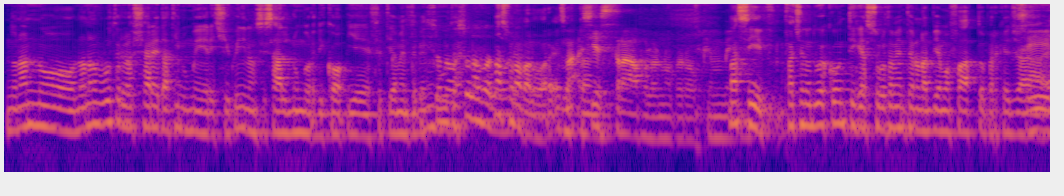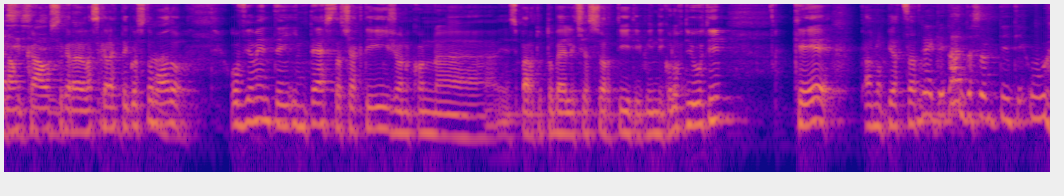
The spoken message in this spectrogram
non hanno, non hanno voluto rilasciare dati numerici, quindi non si sa il numero di copie effettivamente vendute, sono- sono ma sono a valore. Ma si estrapolano però più o meno. Ma sì, facendo due conti che assolutamente non abbiamo fatto perché già Sì, era sì, un sì, caos creare la scaletta in questo modo. Ovviamente in testa c'è Activision con eh, sparatutto bellici assortiti, quindi Call of Duty, che hanno piazzato... Neanche tanto sortiti, uno.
